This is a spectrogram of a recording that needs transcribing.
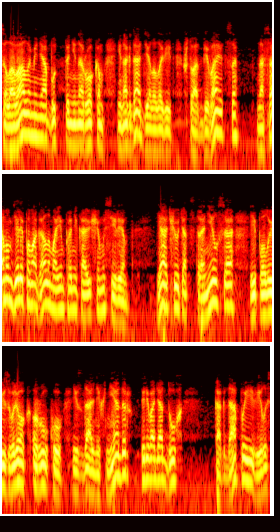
целовала меня, будто ненароком, иногда делала вид, что отбивается, на самом деле помогала моим проникающим усилиям. Я чуть отстранился и полуизвлек руку из дальних недр, переводя дух, когда появилась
